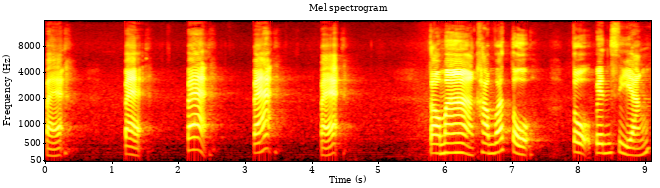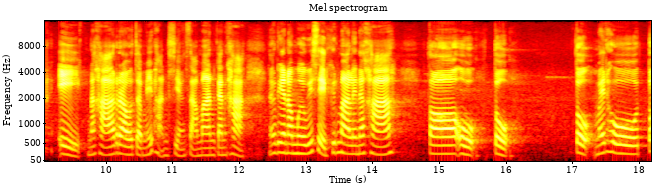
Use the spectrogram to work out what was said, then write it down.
แปะ แปะ แปะ แปะ แปะ ต่อมาคำว่าโตโตเป็นเสียงเอกนะคะ เราจะไม่ผันเสียงสามัญกันค่ะ นักเรียนเอามือวิเศษขึ้นมาเลยนะคะ ตอโอโต โตไม่โทโต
